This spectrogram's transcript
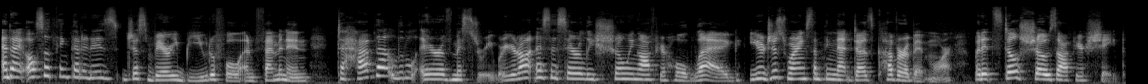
And I also think that it is just very beautiful and feminine to have that little air of mystery where you're not necessarily showing off your whole leg, you're just wearing something that does cover a bit more, but it still shows off your shape.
